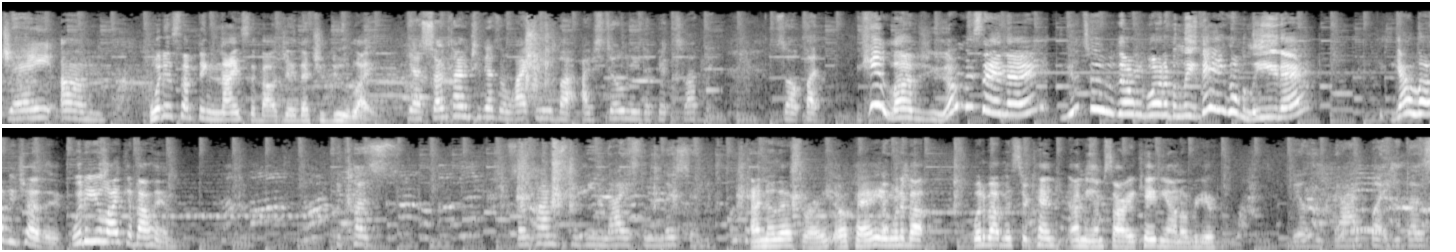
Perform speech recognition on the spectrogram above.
Jay? Um, What is something nice about Jay that you do like? yeah, sometimes he doesn't like me, but I still need to pick something. So, but He loves you. Don't be saying that. You two don't want to believe. They ain't gonna believe that. Y'all love each other. What do you like about him? because sometimes he be nice and listen. I know that's right. Okay. And what about what about Mr. Ken? I mean, I'm sorry, Kavion over here. really bad, but he does.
